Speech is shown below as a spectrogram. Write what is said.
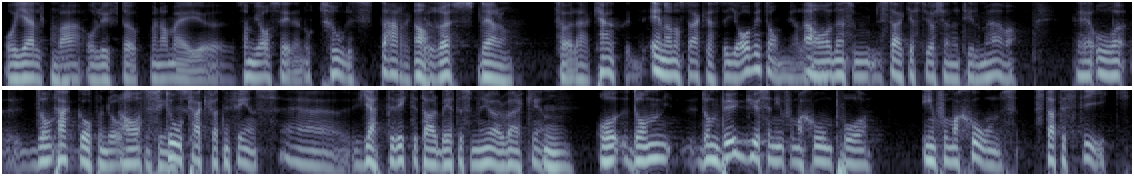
och hjälpa Mm. och lyfta upp. Men de är ju, som jag ser det, en otroligt stark Ja. röst Det är de. För det här. Kanske en av de starkaste jag vet om i alla fall. Ja, den som starkaste jag känner till med. Va? Eh, och de, Tack Open Doors. Ja, stort finns. tack för att ni finns. Eh, jätteviktigt arbete som ni gör, verkligen. Mm. Och de, de bygger sin information på information, statistik.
